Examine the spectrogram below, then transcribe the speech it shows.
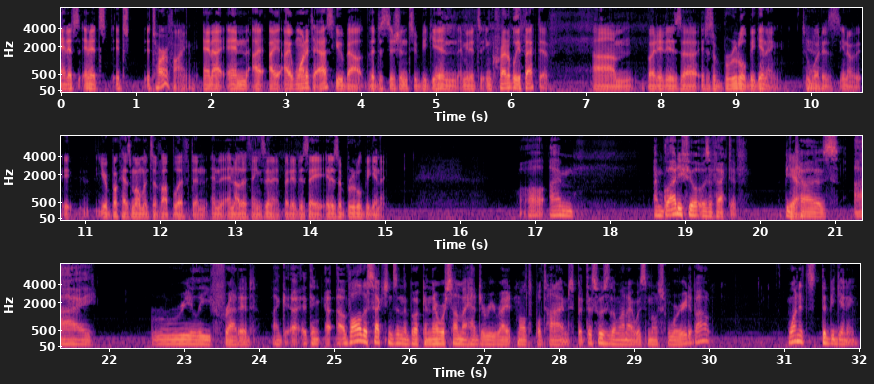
and it's and it's it's it's horrifying. And I and I, I wanted to ask you about the decision to begin. I mean, it's incredibly effective, um, but it is a it is a brutal beginning to what is you know it, your book has moments of uplift and, and, and other things in it, but it is a it is a brutal beginning. Well, I'm I'm glad you feel it was effective Yeah. because I really fretted. Like I think uh, of all the sections in the book, and there were some I had to rewrite multiple times, but this was the one I was most worried about. One, it's the beginning,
